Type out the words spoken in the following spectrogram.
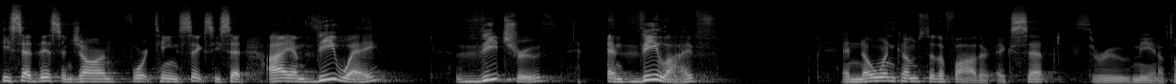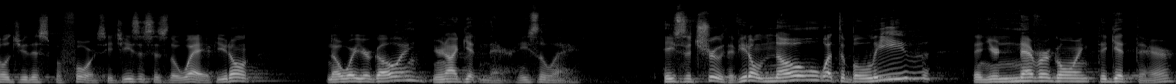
he said this in John 14, 6. He said, I am the way, the truth, and the life and no one comes to the Father except through me. And I've told you this before. See, Jesus is the way. If you don't know where you're going, you're not getting there. He's the way, He's the truth. If you don't know what to believe, then you're never going to get there.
